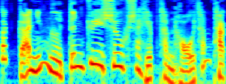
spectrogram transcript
Tất cả những người tin Chúa Giêsu sẽ hiệp thành hội thánh thật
